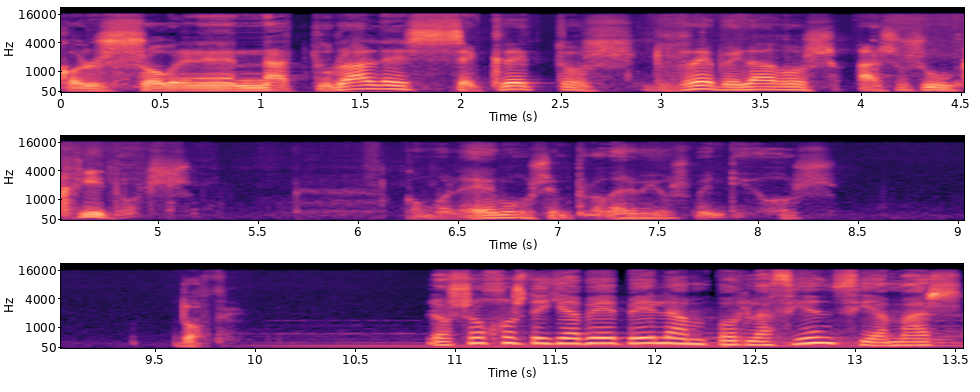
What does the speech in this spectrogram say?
con sobrenaturales secretos revelados a sus ungidos, como leemos en Proverbios 22, 12. Los ojos de Yahvé velan por la ciencia, mas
